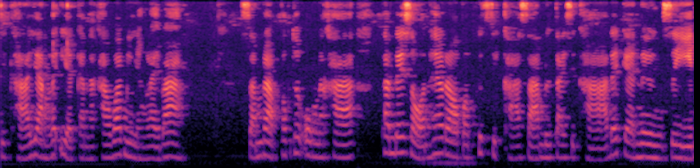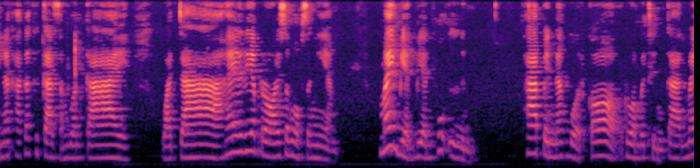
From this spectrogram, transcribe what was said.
สิกขาอย่างละเอียดกันนะคะว่ามีอย่างไรบ้างสำหรับพระพุทธองค์นะคะ ท่านได้สอนให้เราประพฤติสิกขาสามหรือไตรสิกขาได้แก่หนึ่งศีลนะคะ ก็คือการสำรวมกายวาจาให้เรียบร้อยสงบเสงี่ยม ไม่เบียดเบียนผู้อื่น ถ้าเป็นนักบวชก็รวมไปถึงการไม่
